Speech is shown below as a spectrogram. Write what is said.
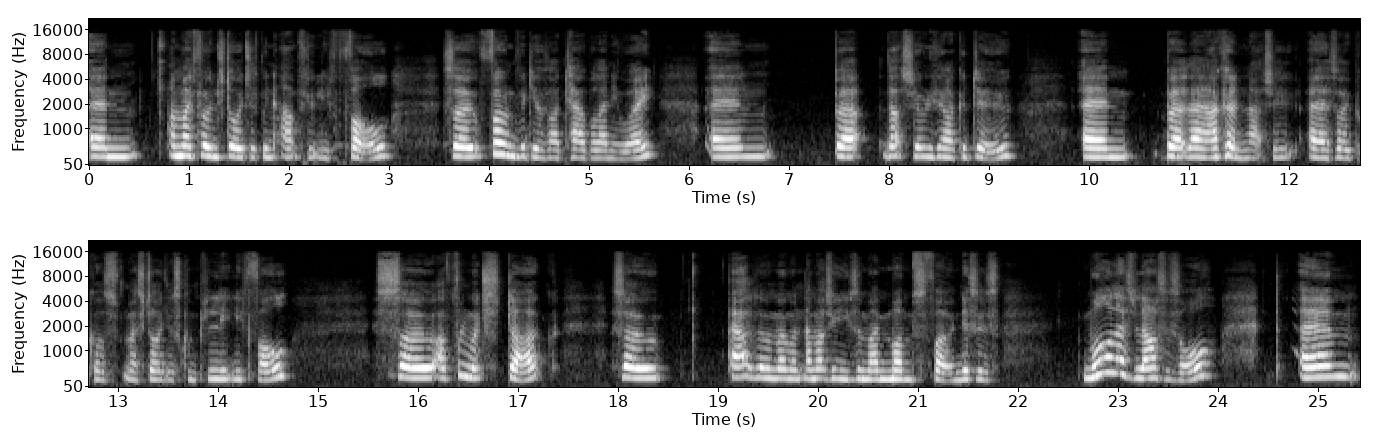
Um, and my phone storage has been absolutely full. So phone videos are terrible anyway. Um, but that's the only thing I could do. Um, but then I couldn't actually, uh, sorry, because my storage was completely full. So I've pretty much stuck. So at the moment, I'm actually using my mum's phone. This is more or less last resort. Um,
